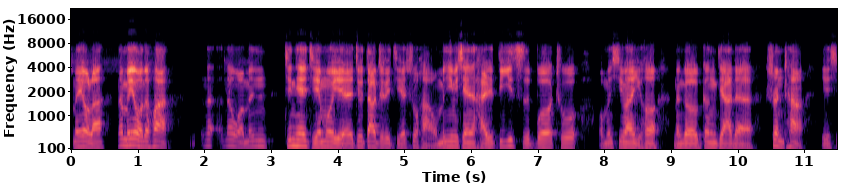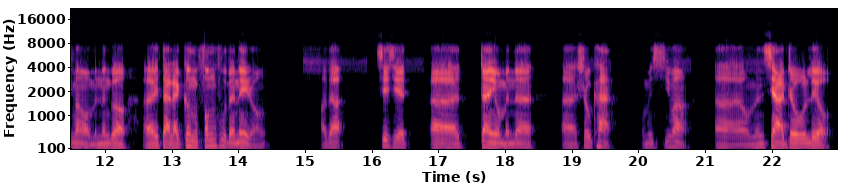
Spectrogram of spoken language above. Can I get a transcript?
没有了，那没有的话，那那我们今天节目也就到这里结束哈。我们因为现在还是第一次播出，我们希望以后能够更加的顺畅，也希望我们能够呃带来更丰富的内容。好的，谢谢呃战友们的呃收看，我们希望呃我们下周六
